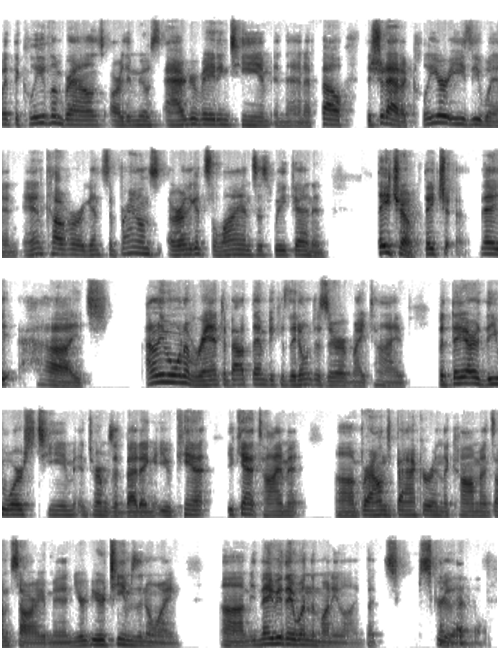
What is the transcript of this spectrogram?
but the Cleveland Browns are the most aggravating team in the NFL. They should have had a clear, easy win and cover against the Browns or against the Lions this weekend, and they choke. They cho- they. Uh, I don't even want to rant about them because they don't deserve my time. But they are the worst team in terms of betting. You can't you can't time it. Uh, Browns backer in the comments. I'm sorry, man. Your your team's annoying. Um, maybe they win the money line, but screw them.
